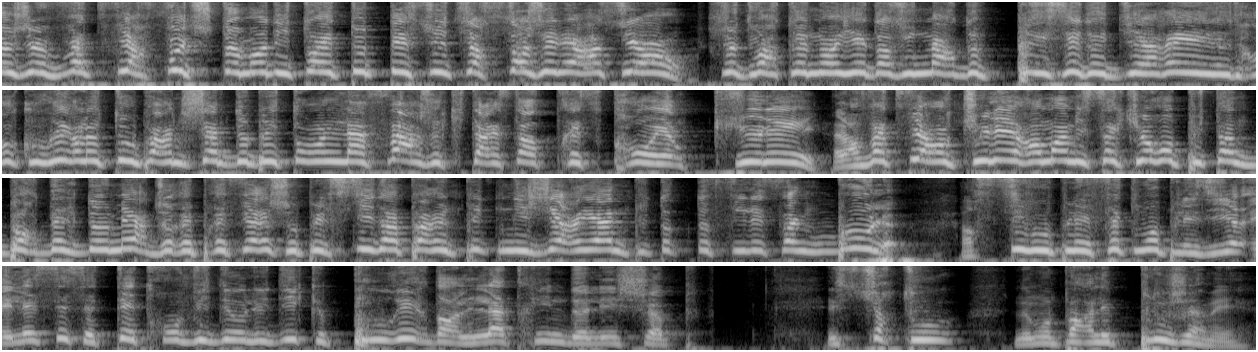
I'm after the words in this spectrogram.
le jeu Va te faire foutre Je te maudis toi et toutes tes suites sur 100 générations! Je vais devoir te noyer dans une mare de pisse et de diarrhée et recouvrir le tout par une chape de béton lafarge qui t'a resté entre escroc et enculé Alors va te faire enculer Rends-moi mes 5 euros putain de bordel de merde. J'aurais préféré choper le sida par une pute nigériane plutôt que te filer 5 boules. Alors s'il vous plaît, faites-moi plaisir et laissez cet étron vidéoludique pourrir dans les latrines de l'eShop. Et surtout, ne m'en parlez plus jamais.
